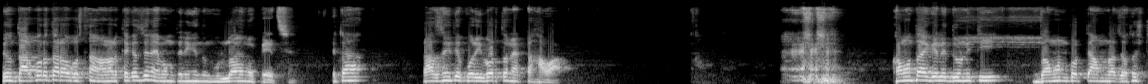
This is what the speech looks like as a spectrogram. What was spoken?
কিন্তু তারপরও তার অবস্থান অনার থেকেছেন এবং তিনি কিন্তু মূল্যায়নও পেয়েছেন। এটা রাজনীতিতে পরিবর্তন একটা হাওয়া। ক্ষমতায় গেলে দুর্নীতি দমন করতে আমরা যথেষ্ট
